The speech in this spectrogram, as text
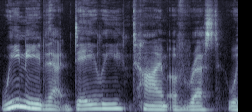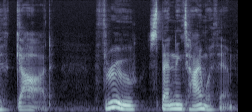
we need that daily time of rest with God through spending time with Him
